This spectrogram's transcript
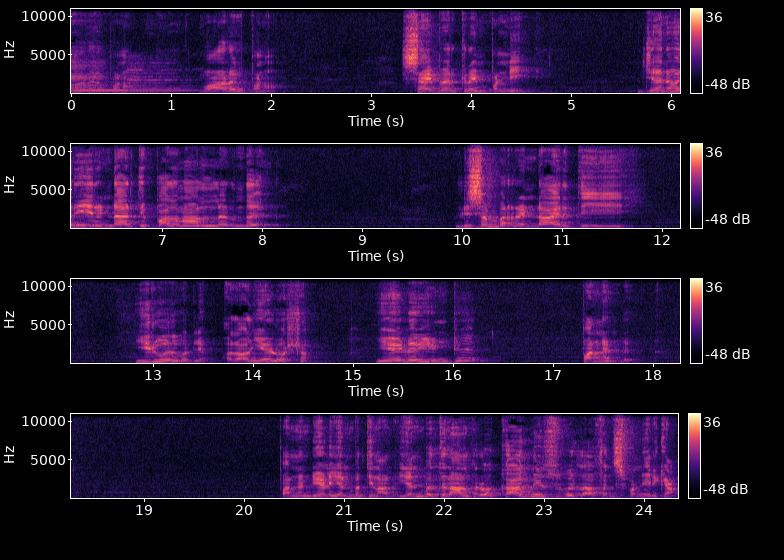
வாடகை பணம் வாடகை பணம் சைபர் கிரைம் பண்ணி ஜனவரி ரெண்டாயிரத்தி பதினாலிருந்து டிசம்பர் ரெண்டாயிரத்தி இருபது வரலையும் அதாவது ஏழு வருஷம். ஏழு இன்ட்டு பன்னெண்டு. பன்னெண்டு ஏழு எண்பத்தி நாலு எண்பத்தி நாலு தடவை காக்னிசிபிள் அஃபென்ஸ் பண்ணியிருக்கான்.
